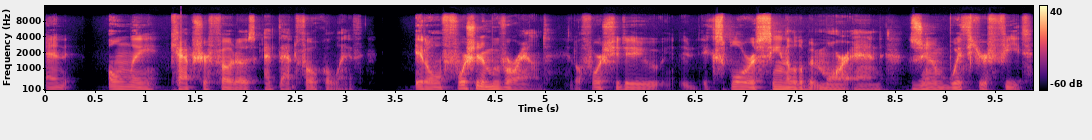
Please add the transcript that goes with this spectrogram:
and only capture photos at that focal length it'll force you to move around. It'll force you to explore a scene a little bit more and zoom with your feet.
